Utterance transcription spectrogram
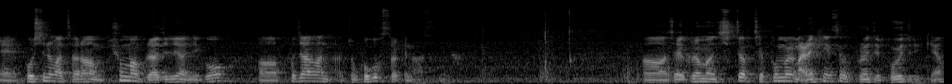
예, 보시는 것처럼 휴먼 브라질리언이고 어, 포장은 좀 고급스럽게 나왔습니다. 어, 제가 그러면 직접 제품을 마네킹에서 보여드, 보여드릴게요.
